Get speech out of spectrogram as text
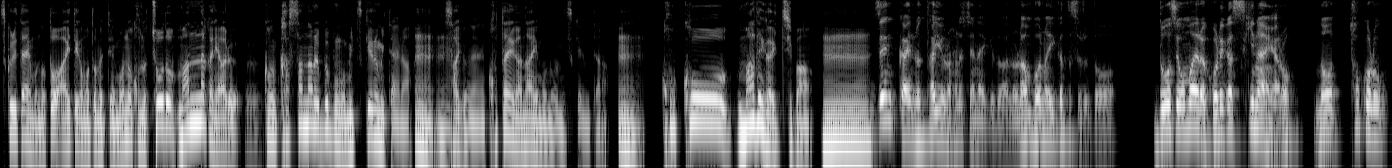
作りたいものと相手が求めているものこのちょうど真ん中にあるうん。この重なる部分を見つけるみたいなうん。うん。作業だよね答えがないものを見つけるみたいなうん。ここまでが一番うん。前回の太陽の話じゃないけど、あの乱暴な言い方すると、どうせお前らこれが好きなんやろ？のところっ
